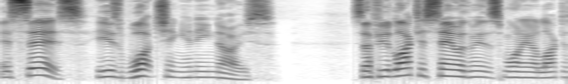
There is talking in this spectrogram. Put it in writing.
It says he is watching and he knows. So if you'd like to stand with me this morning, I'd like to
